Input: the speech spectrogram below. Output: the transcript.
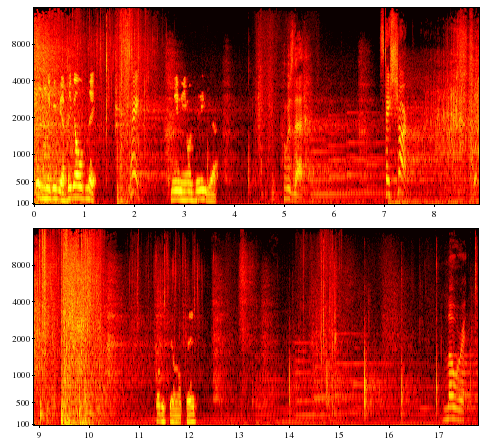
He's gonna give you a big old lick. Hey, Maybe he wants to eat you. Who is that? Stay sharp. Probably still not dead. Lower it.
